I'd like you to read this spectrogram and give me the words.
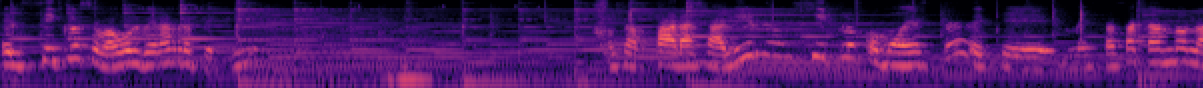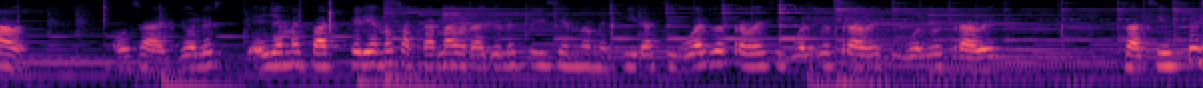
el ciclo se va a volver a repetir. O sea, para salir de un ciclo como este, de que me está sacando la, o sea, yo les, ella me está queriendo sacar la verdad, yo le estoy diciendo mentiras y vuelve otra vez y vuelve otra vez y vuelve otra vez. O sea, si este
